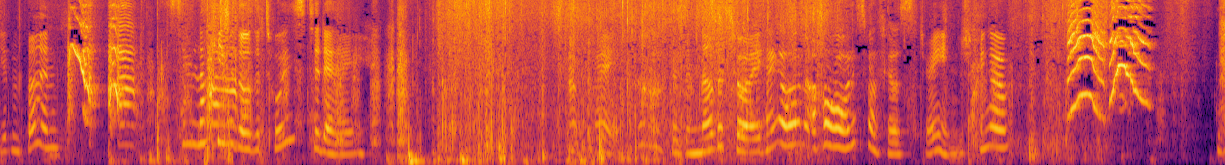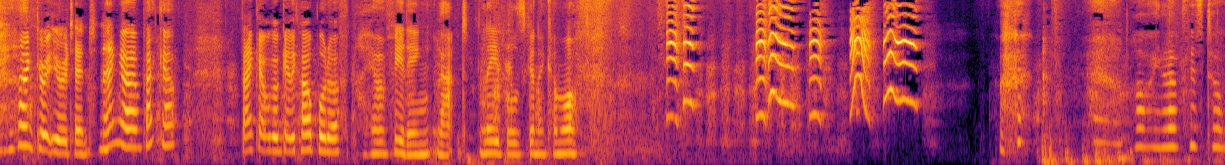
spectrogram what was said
You're having fun? So lucky with all the toys today. There's another toy. Hang on. Oh, this one feels strange. Hang on. I got your attention. Hang on, back up. Back up, we'll get the cardboard off. I have a feeling that label's going to come off. oh, he loves his toys.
